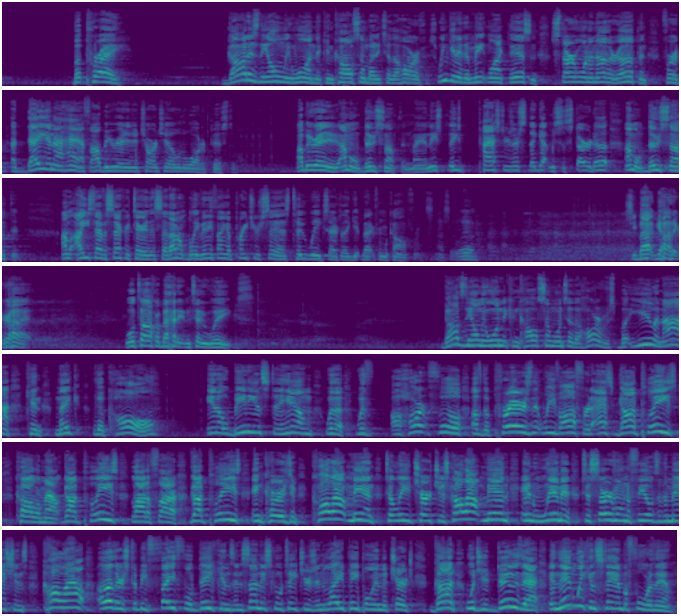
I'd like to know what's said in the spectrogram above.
but pray. God is the only one that can call somebody to the harvest. We can get at a meeting like this and stir one another up, and for a, a day and a half, I'll be ready to charge hell with a water pistol. I'll be ready. To, I'm going to do something, man. These, these pastors, they got me so stirred up. I'm going to do something. I'm, i used to have a secretary that said, I don't believe anything a preacher says two weeks after they get back from a conference. I said, well, she about got it right. We'll talk about it in two weeks. God's the only one that can call someone to the harvest, but you and I can make the call in obedience to Him with a, with a heart full of the prayers that we've offered. Ask God, please call them out. God, please light a fire. God, please encourage them. Call out men to lead churches. Call out men and women to serve on the fields of the missions. Call out others to be faithful deacons and Sunday school teachers and lay people in the church. God, would you do that? And then we can stand before them.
